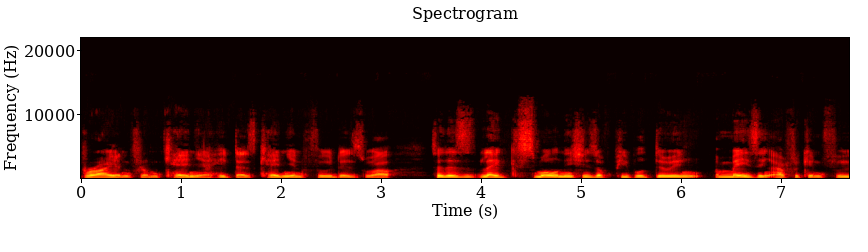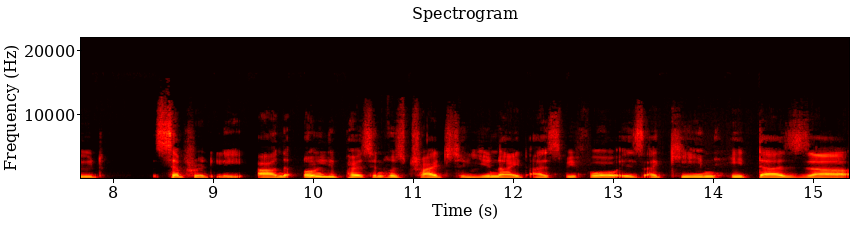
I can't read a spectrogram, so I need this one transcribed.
Brian from Kenya. He does Kenyan food as well. So there's like small niches of people doing amazing African food separately. And the only person who's tried to unite us before is Akin. He does uh,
